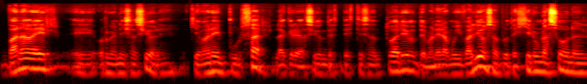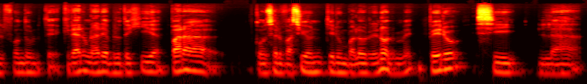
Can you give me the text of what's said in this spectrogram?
Van a haber eh, organizaciones que van a impulsar la creación de, de este santuario de manera muy valiosa, proteger una zona, en el fondo, crear un área protegida para conservación tiene un valor enorme, pero si la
